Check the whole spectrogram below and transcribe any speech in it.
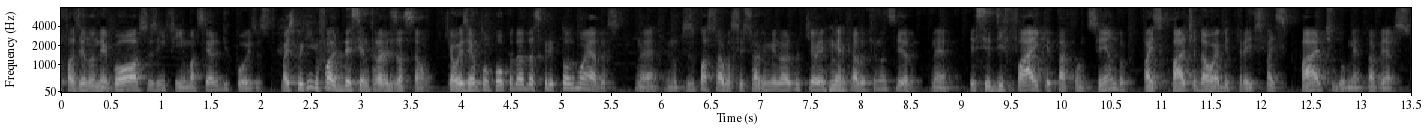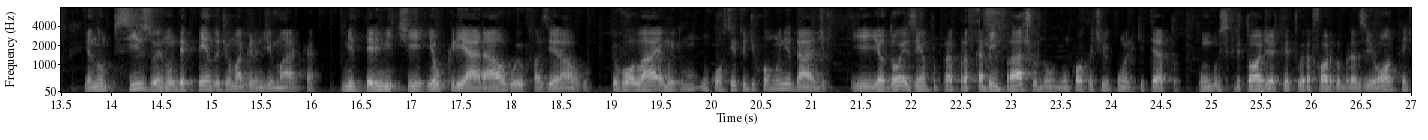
fazendo negócios, enfim, uma série de coisas. Mas por que eu falo de descentralização? Que é o exemplo um pouco da, das criptomoedas, né? Eu não preciso passar, vocês sabem melhor do que eu em mercado financeiro, né? Esse DeFi que está acontecendo faz parte da Web3, faz parte do metaverso. Eu não preciso, eu não dependo de uma grande marca me permitir eu criar algo, eu fazer algo. Eu vou lá, é muito um conceito de comunidade. E eu dou um exemplo para ficar bem prático, num qual que eu tive com um arquiteto, um escritório de arquitetura fora do Brasil ontem.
